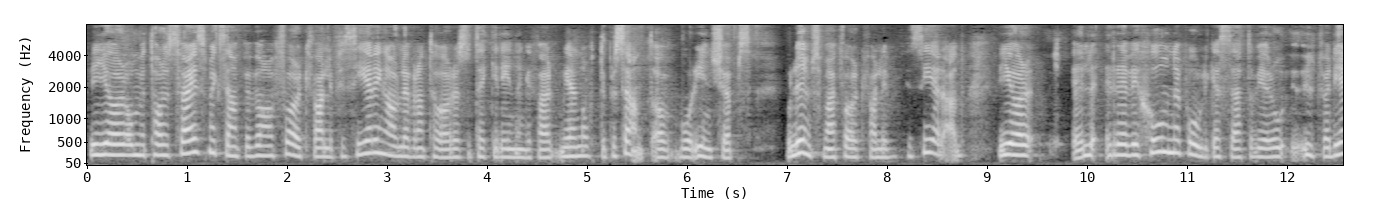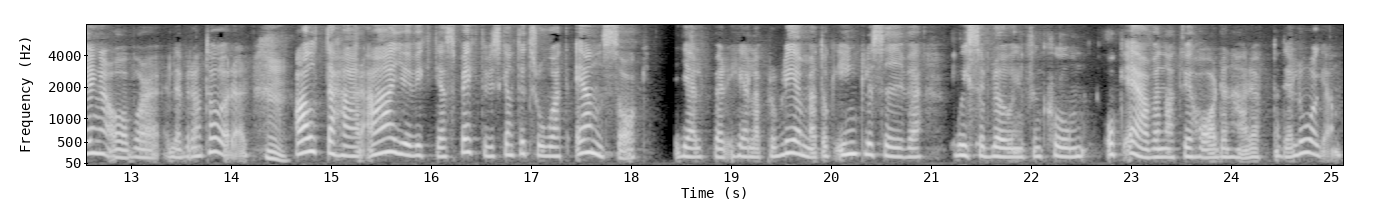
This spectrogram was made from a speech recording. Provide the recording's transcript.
Vi gör, om vi tar Sverige som exempel, vi har en förkvalificering av leverantörer som täcker in ungefär mer än 80 procent av vår inköps volym som är förkvalificerad. Vi gör eh, revisioner på olika sätt och vi gör utvärderingar av våra leverantörer. Mm. Allt det här är ju viktiga aspekter. Vi ska inte tro att en sak hjälper hela problemet och inklusive whistleblowing-funktion och även att vi har den här öppna dialogen.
